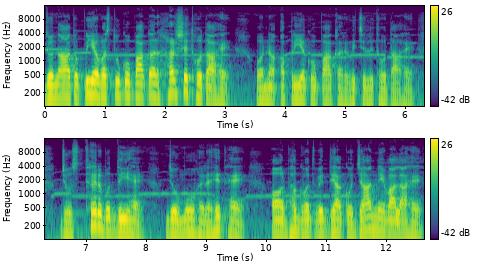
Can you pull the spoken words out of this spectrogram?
जो ना तो प्रिय वस्तु को पाकर हर्षित होता है और न अप्रिय को पाकर विचलित होता है, जो स्थिर बुद्धि है, जो मोह रहित है और भगवत विद्या को जानने वाला है,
